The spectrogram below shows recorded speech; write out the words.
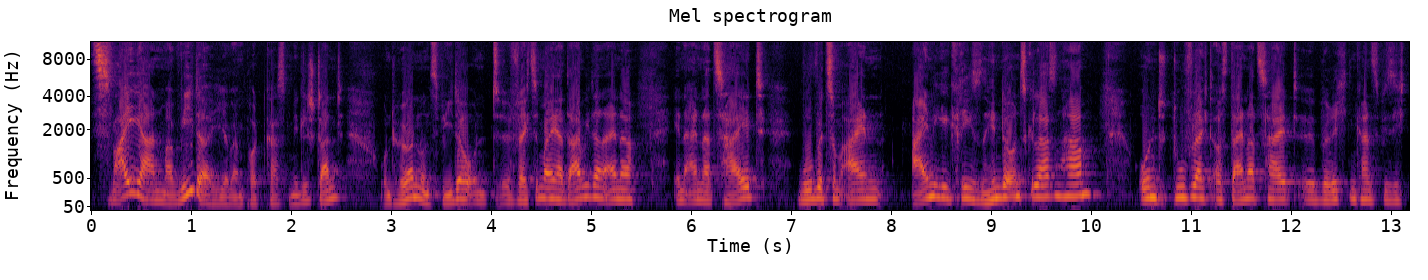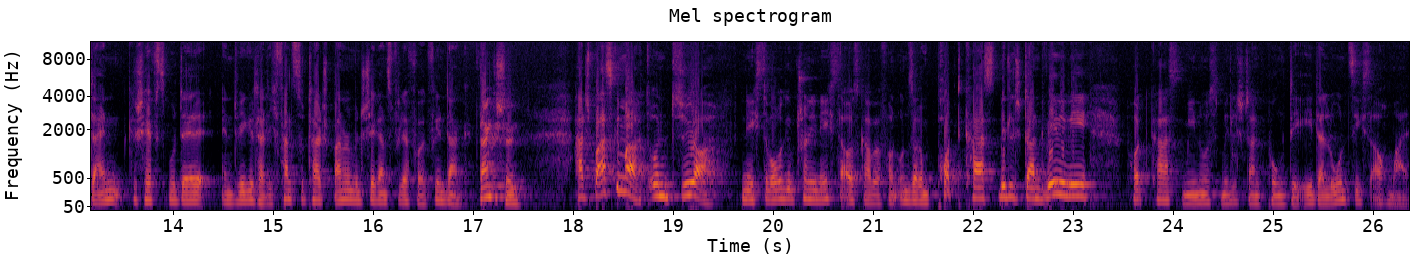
zwei Jahren mal wieder hier beim Podcast Mittelstand und hören uns wieder. Und äh, vielleicht sind wir ja da wieder in einer, in einer Zeit, wo wir zum einen einige Krisen hinter uns gelassen haben und du vielleicht aus deiner Zeit äh, berichten kannst, wie sich dein Geschäftsmodell entwickelt hat. Ich fand es total spannend und wünsche dir ganz viel Erfolg. Vielen Dank. Dankeschön. Hat Spaß gemacht und ja, nächste Woche gibt es schon die nächste Ausgabe von unserem Podcast Mittelstand www.podcast-mittelstand.de. Da lohnt sich auch mal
